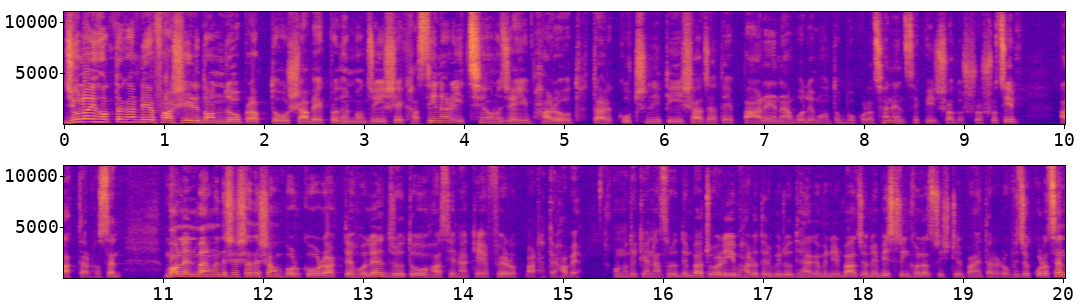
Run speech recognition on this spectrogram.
জুলাই হত্যাকাণ্ডে ফাঁসির দণ্ডপ্রাপ্ত সাবেক প্রধানমন্ত্রী শেখ হাসিনার ইচ্ছে অনুযায়ী ভারত তার কূটনীতি সাজাতে পারে না বলে মন্তব্য করেছেন এনসিপির সদস্য সচিব আক্তার হোসেন। বলেন, বাংলাদেশের সাথে সম্পর্ক রাখতে হলে দ্রুত হাসিনাকে ফেরত পাঠাতে হবে। অন্যদিকে নাসরুদ্দিন পাটোয়ারি ভারতের বিরুদ্ধে আগামী নির্বাচনে বিশৃঙ্খলা সৃষ্টির পায় তারা অভিযোগ করেছেন।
